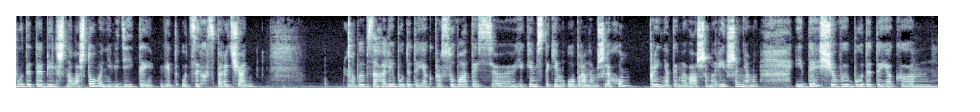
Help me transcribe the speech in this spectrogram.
будете більш налаштовані відійти від оцих сперечань. Ви взагалі будете як просуватись якимсь таким обраним шляхом, прийнятими вашими рішеннями, і дещо ви будете як ем,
